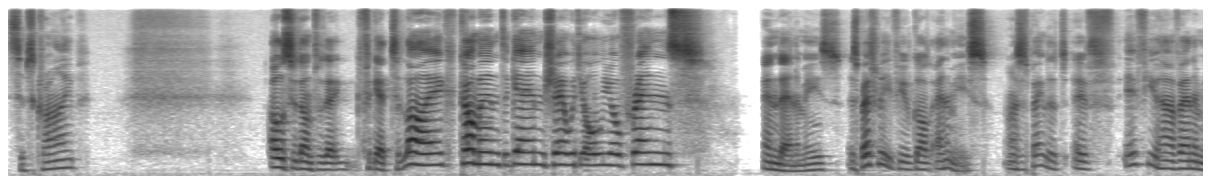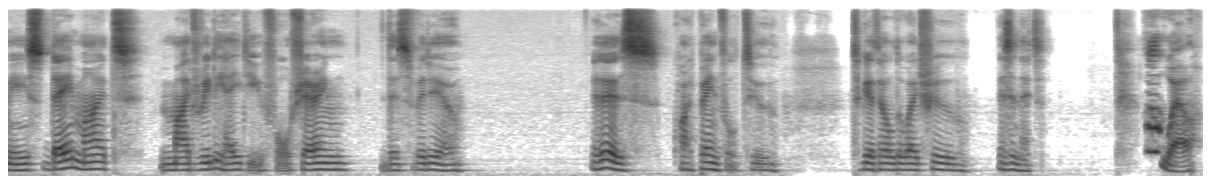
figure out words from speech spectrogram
subscribe Oh, also don't forget to like, comment again, share with all your friends and enemies, especially if you've got enemies. I suspect that if if you have enemies, they might might really hate you for sharing this video. It is quite painful to to get all the way through, isn't it? Oh well.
